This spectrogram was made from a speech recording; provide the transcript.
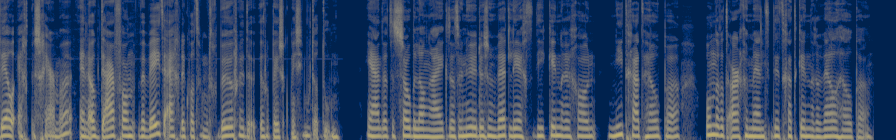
wel echt beschermen. En ook daarvan, we weten eigenlijk wat er moet gebeuren. De Europese Commissie moet dat doen. Ja, dat is zo belangrijk. Dat er nu dus een wet ligt die kinderen gewoon niet gaat helpen. Onder het argument, dit gaat kinderen wel helpen.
